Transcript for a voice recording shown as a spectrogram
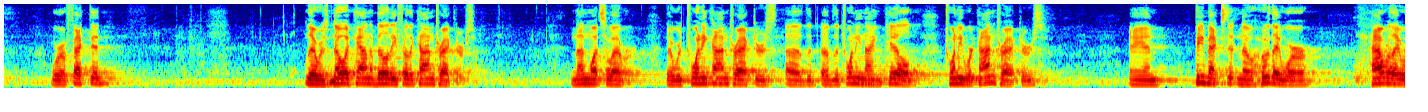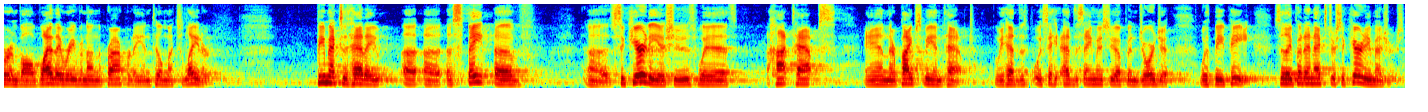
were affected. There was no accountability for the contractors, none whatsoever. There were 20 contractors, uh, the, of the 29 killed, 20 were contractors, and Pemex didn't know who they were, how they were involved, why they were even on the property until much later. Pemex has had a, a, a spate of uh, security issues with hot taps and their pipes being tapped. We had, the, we had the same issue up in Georgia with BP. So they put in extra security measures.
